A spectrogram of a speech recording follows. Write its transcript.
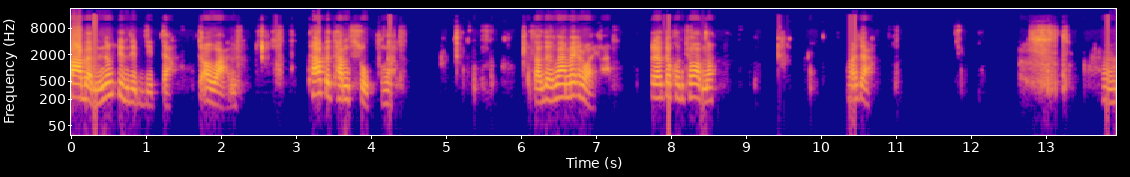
ปลาแบบนี้ต้องกินดิบๆจ้ะจะเอาหวาน ถ้าไปทำสุกนะสาวเดินว่าไม่อร่อยค่ะ แล้วแต่คนชอบเนาะมาจ้ะอืม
